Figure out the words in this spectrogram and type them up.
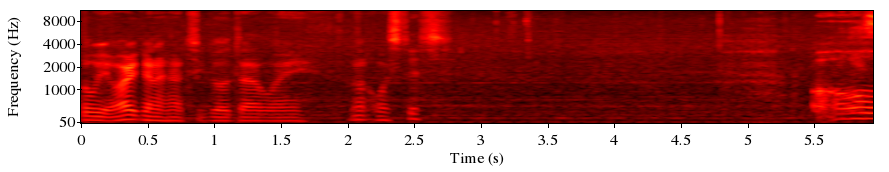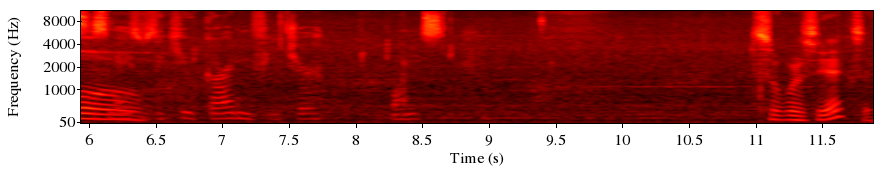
We are gonna have to go that way. Oh, what's this? Yes, this Oh, maze was a cute garden feature once. so where's the exit?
